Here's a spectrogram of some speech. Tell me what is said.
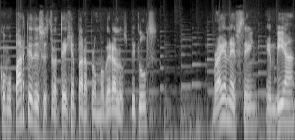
Como parte de su estrategia para promover a los Beatles, Brian Epstein envía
